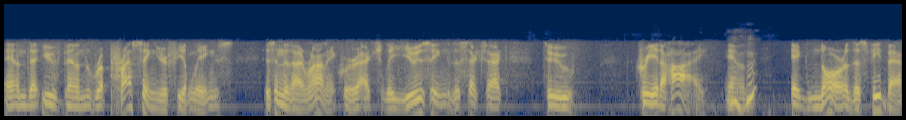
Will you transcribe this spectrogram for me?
and that you've been repressing your feelings isn't it ironic? We're actually using the sex act to create a high and Mm-hmm. ignore this feedback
